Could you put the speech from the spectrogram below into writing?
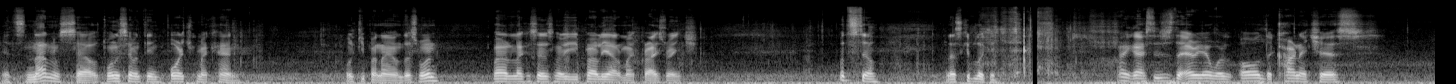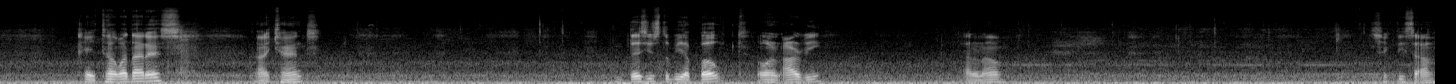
It's not on sale. 2017 Porsche Macan. We'll keep an eye on this one. But like I said, it's gonna be probably out of my price range. But still, let's keep looking. Alright guys, this is the area where all the carnage is. Can you tell what that is? I can't. This used to be a boat or an RV. I don't know. Check this out.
